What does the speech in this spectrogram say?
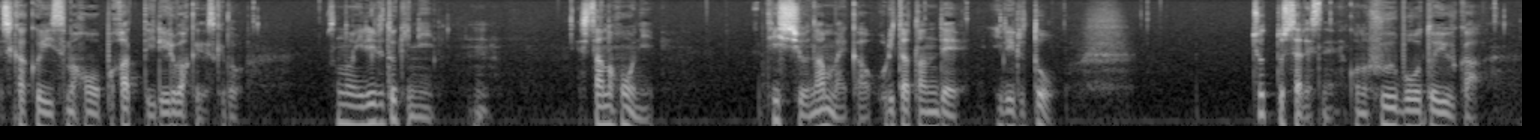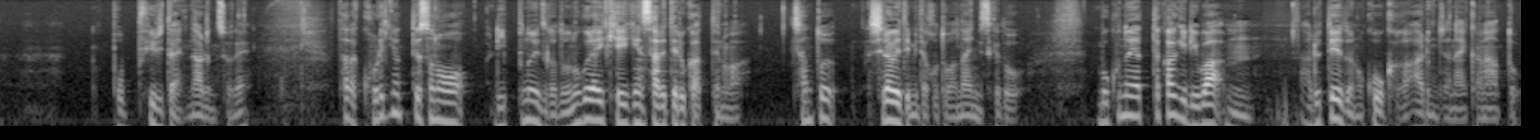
四角いスマホをパカッて入れるわけですけどその入れる時に、うん、下の方にティッシュを何枚か折りたたんで入れるとちょっとしたですねこの風防というかポップフィルターになるんですよね。ただこれによってそのリップノイズがどのぐらい軽減されてるかっていうのはちゃんと調べてみたことはないんですけど僕のやった限りは、うん、ある程度の効果があるんじゃないかなと。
